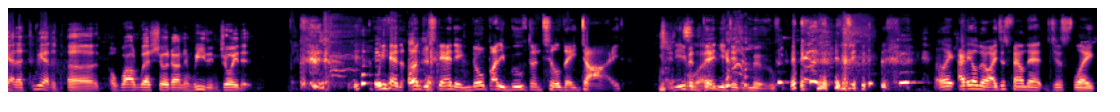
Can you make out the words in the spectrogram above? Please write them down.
had a we had a uh, a Wild West showdown and we enjoyed it. We had understanding. Nobody moved until they died, and even Like- then, you didn't move. like I don't know. I just found that just like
